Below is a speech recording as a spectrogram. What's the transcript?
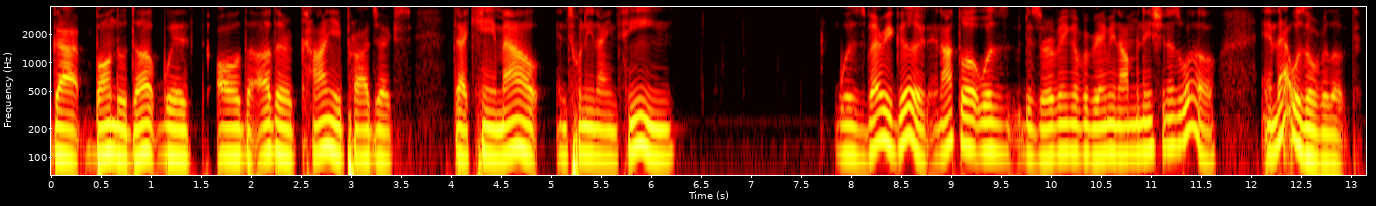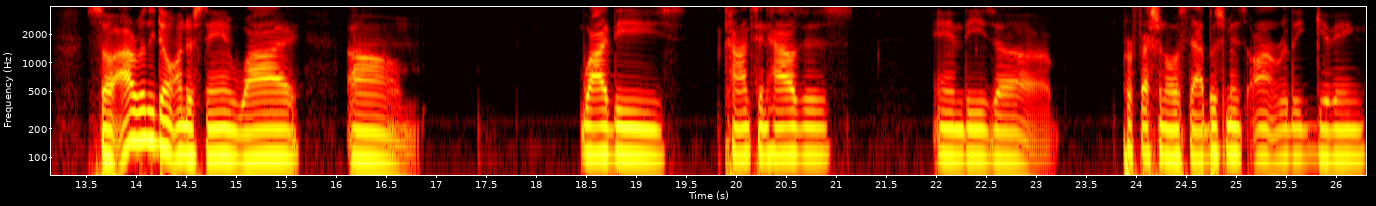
got bundled up with all the other Kanye projects that came out in 2019 was very good and I thought was deserving of a Grammy nomination as well. And that was overlooked. So I really don't understand why um why these content houses and these uh professional establishments aren't really giving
